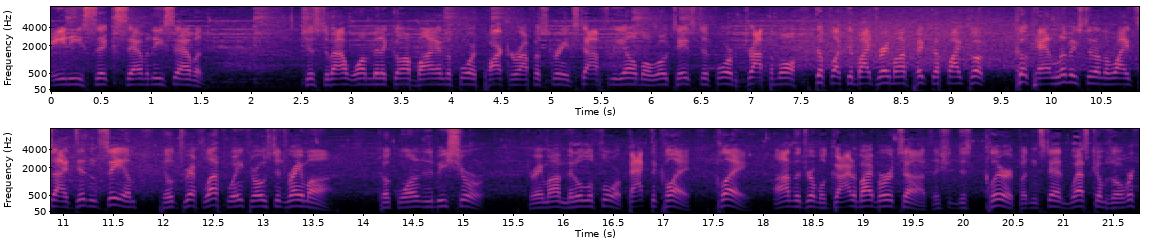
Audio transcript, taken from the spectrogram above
86 77. Just about one minute gone by in the fourth. Parker off a screen, stops the elbow, rotates to Forbes, dropped the ball, deflected by Draymond, picked up by Cook. Cook had Livingston on the right side, didn't see him. He'll drift left wing, throws to Draymond. Cook wanted to be sure. Draymond, middle of the floor. Back to Klay. Klay on the dribble, guarded by Bertans. They should just clear it, but instead West comes over,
